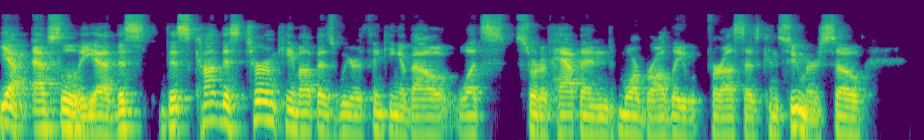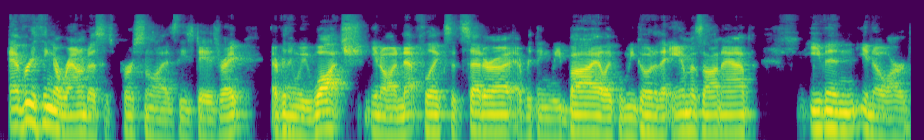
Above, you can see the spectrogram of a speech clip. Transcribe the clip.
Yeah, absolutely. Yeah, this this con this term came up as we were thinking about what's sort of happened more broadly for us as consumers. So everything around us is personalized these days, right? Everything we watch, you know, on Netflix, et cetera, everything we buy, like when we go to the Amazon app, even, you know, our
